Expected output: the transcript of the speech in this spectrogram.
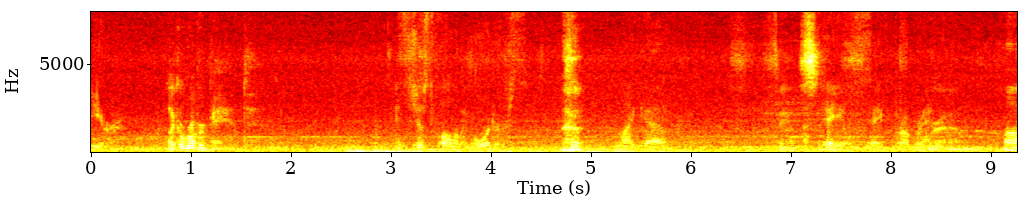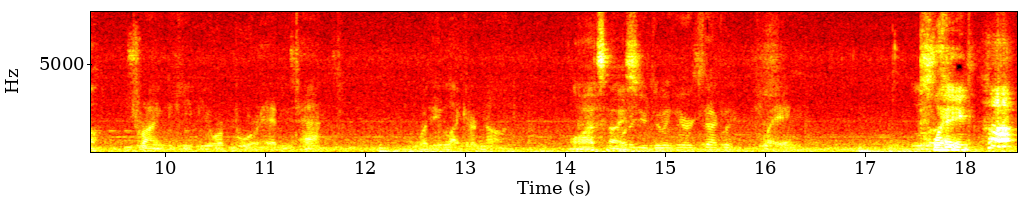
here. like a rubber band. It's just following orders. like a, a Fancy. fail-safe program. Huh. Trying to keep your poor head intact. Whether you like it or not. Well, that's nice. What are you doing here exactly? Playing. Playing. Ha!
